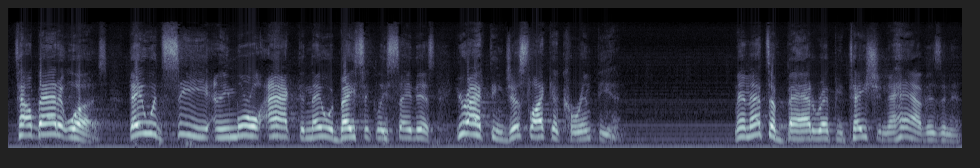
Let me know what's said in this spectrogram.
That's how bad it was. They would see an immoral act and they would basically say this You're acting just like a Corinthian. Man, that's a bad reputation to have, isn't it?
